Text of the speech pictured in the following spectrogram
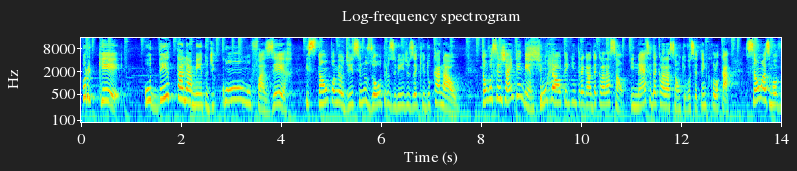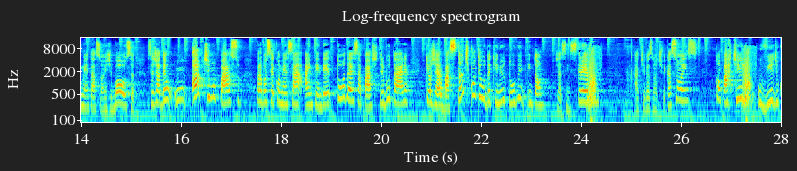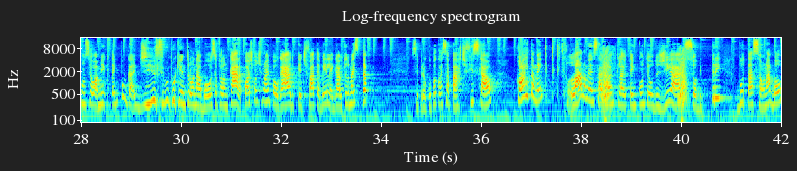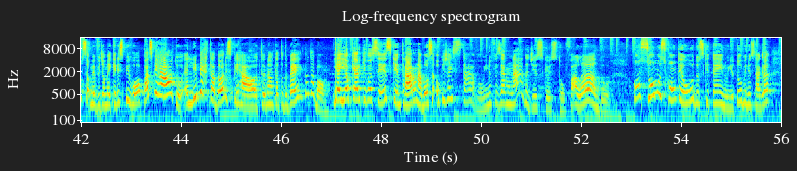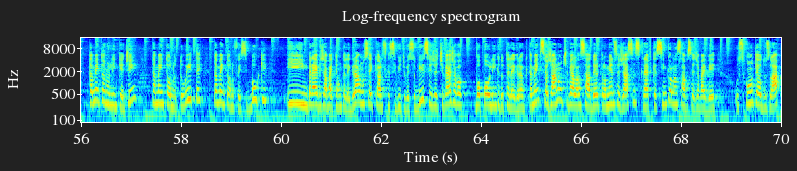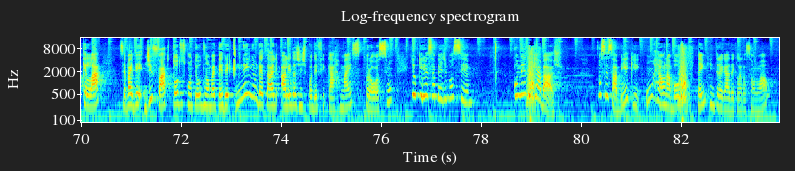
porque o detalhamento de como fazer estão, como eu disse, nos outros vídeos aqui do canal. Então, você já entendendo que um real tem que entregar a declaração e nessa declaração que você tem que colocar são as movimentações de bolsa, você já deu um ótimo passo para você começar a entender toda essa parte tributária, que eu gero bastante conteúdo aqui no YouTube. Então, já se inscreva, ative as notificações, compartilhe o vídeo com seu amigo que está empolgadíssimo porque entrou na bolsa, falando, cara, pode continuar empolgado, porque de fato é bem legal e tudo, mas se preocupa com essa parte fiscal. Corre também lá no meu Instagram, que lá eu tenho conteúdos diários sobre tributação na bolsa. O meu videomaker espirrou. Pode espirrar alto. É libertador espirrar alto. Não, tá tudo bem? Então tá bom. E aí eu quero que vocês que entraram na bolsa ou que já estavam e não fizeram nada disso que eu estou falando, consumam os conteúdos que tem no YouTube, no Instagram. Também tô no LinkedIn, também tô no Twitter, também tô no Facebook, e em breve já vai ter um Telegram, não sei que horas que esse vídeo vai subir. Se já tiver, já vou, vou pôr o link do Telegram aqui também, que se eu já não tiver lançado ele, pelo menos você já se inscreve, que assim que eu lançar você já vai ver os conteúdos lá, porque lá você vai ver de fato todos os conteúdos, não vai perder nenhum detalhe, além da gente poder ficar mais próximo. E eu queria saber de você. Comenta aqui abaixo. Você sabia que um real na bolsa tem que entregar a declaração anual?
